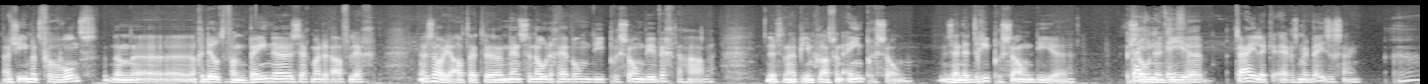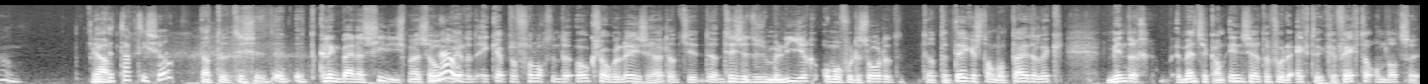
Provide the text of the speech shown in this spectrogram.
Als je iemand verwondt, dan een gedeelte van het been zeg maar, eraf legt... dan zou je altijd mensen nodig hebben om die persoon weer weg te halen. Dus dan heb je in plaats van één persoon... zijn er drie personen die, personen die tijdelijk ergens mee bezig zijn. Oh. Ja. het tactisch zo? Dat, het, is, het, het, klinkt bijna cynisch, maar zo nou. het, ik heb het vanochtend ook zo gelezen. Hè, dat, je, dat is dus een manier om ervoor te zorgen dat, dat de tegenstander tijdelijk minder mensen kan inzetten voor de echte gevechten. Omdat ze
